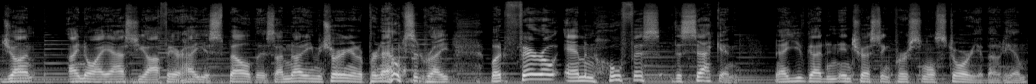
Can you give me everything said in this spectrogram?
John, I know I asked you off air how you spell this. I'm not even sure I'm going to pronounce it right, but Pharaoh Amenhotep II now, you've got an interesting personal story about him.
